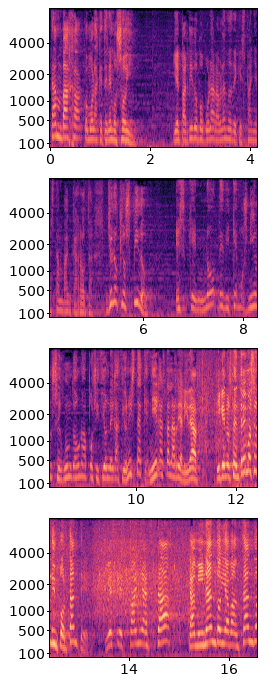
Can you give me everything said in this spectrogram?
tan baja como la que tenemos hoy. Y el Partido Popular hablando de que España está en bancarrota. Yo lo que os pido es que no dediquemos ni un segundo a una oposición negacionista que niega hasta la realidad y que nos centremos en lo importante. Y es que España está caminando y avanzando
